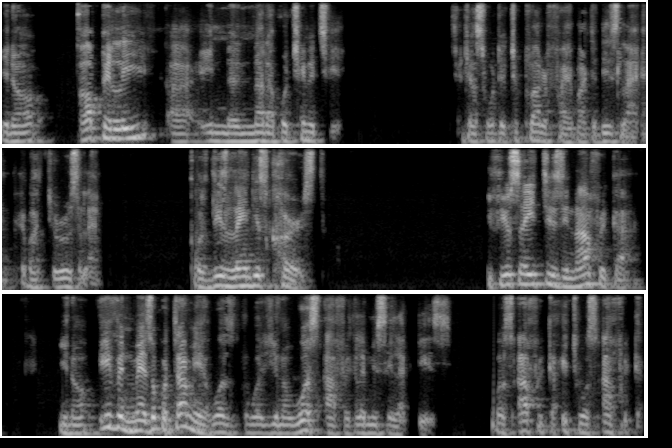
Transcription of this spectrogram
you know, openly uh, in another opportunity. I just wanted to clarify about this land, about Jerusalem, because this land is cursed. If you say it is in Africa, you know, even Mesopotamia was, was you know, was Africa, let me say like this, was Africa, it was Africa,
